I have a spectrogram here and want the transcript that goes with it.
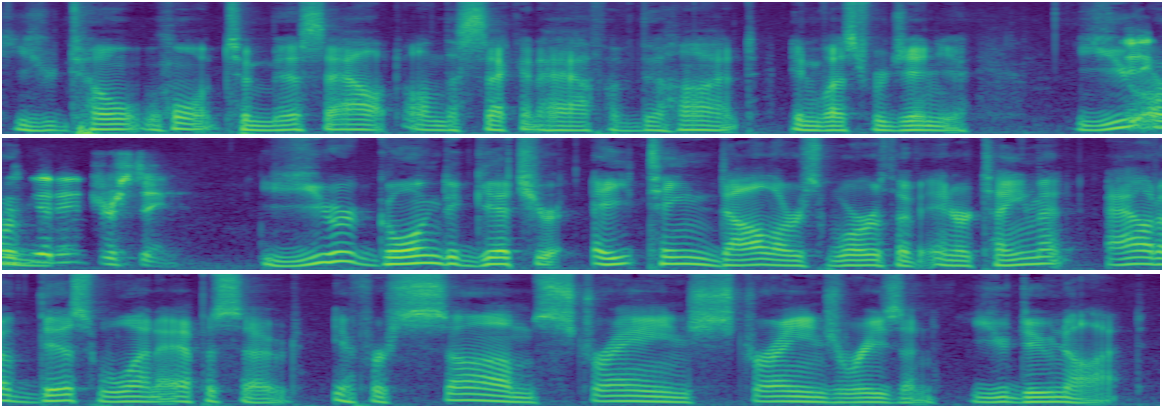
you don't want to miss out on the second half of the hunt in West Virginia. You are get interesting. You're going to get your $18 worth of entertainment out of this one episode. If for some strange, strange reason you do not,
